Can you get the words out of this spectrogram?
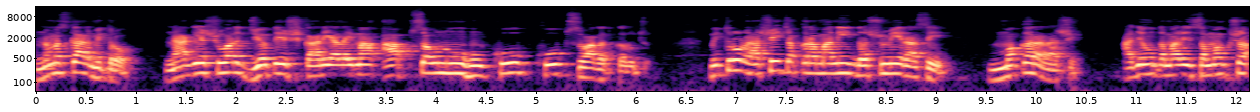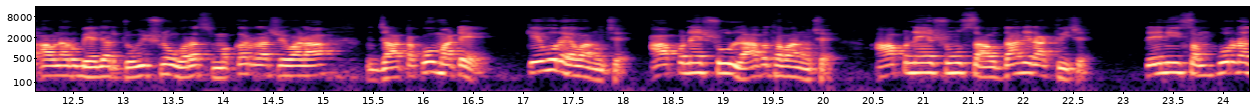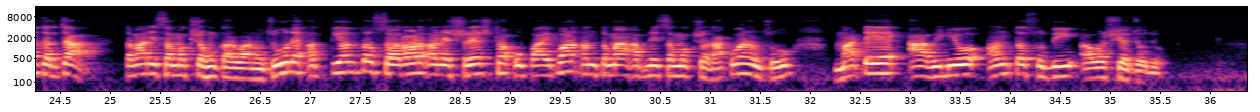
નમસ્કાર મિત્રો. નાગેશ્વર જ્યોતિષ કાર્યાલયમાં આપ સૌનું હું ખૂબ ખૂબ સ્વાગત કરું છું. મિત્રો, રાશિ ચક્રમાંની દસમી રાશિ મકર રાશિ. આજે હું તમારી સમક્ષ આવનારું બે હજાર ચોવીસનું વર્ષ મકર રાશિવાળા જાતકો માટે કેવું રહેવાનું છે? આપને શું લાભ થવાનો છે? આપને શું સાવધાની રાખવી છે? તેની સંપૂર્ણ ચર્ચા તમારી સમક્ષ હું કરવાનો છું અને અત્યંત સરળ અને શ્રેષ્ઠ ઉપાય પણ અંતમાં આપની સમક્ષ રાખવાનો છું. માટે આ વીડિયો અંત સુધી અવશ્ય જોજો.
